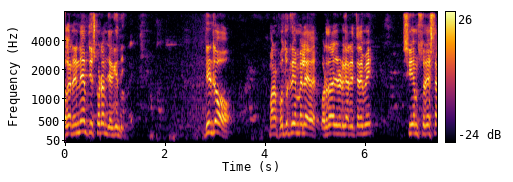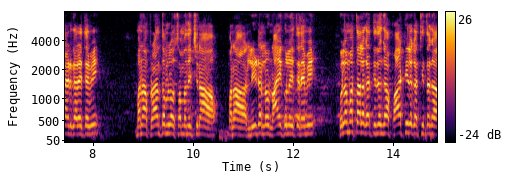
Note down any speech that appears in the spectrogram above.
ఒక నిర్ణయం తీసుకోవడం జరిగింది. దీంట్లో మన పొద్దుటి ఎమ్మెల్యే వరదరాజరెడ్డి గారు అయితేనేమి సీఎం సురేష్ నాయుడు గారు అయితేనేమి మన ప్రాంతంలో సంబంధించిన మన లీడర్లు నాయకులు అయితేనేమి కుల మతాలకు అతీతంగా పార్టీలకు అతీతంగా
